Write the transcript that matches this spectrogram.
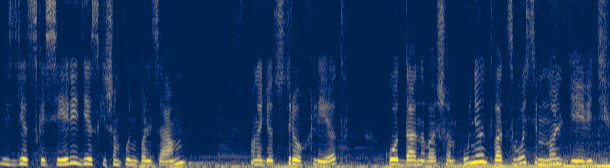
из детской серии детский шампунь-бальзам. Он идет с трех лет. Код данного шампуня 2809.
